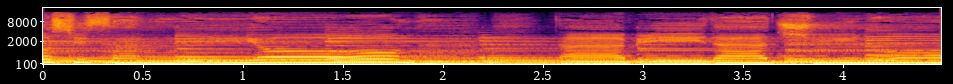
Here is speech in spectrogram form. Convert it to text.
少し寒いような旅立ちの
